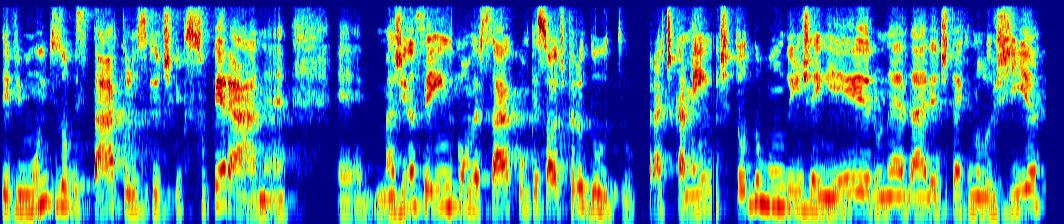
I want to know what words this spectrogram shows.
teve muitos obstáculos que eu tive que superar, né? É, imagina você indo conversar com o pessoal de produto, praticamente todo mundo engenheiro, né, da área de tecnologia.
